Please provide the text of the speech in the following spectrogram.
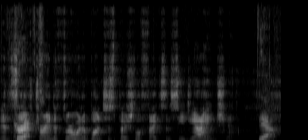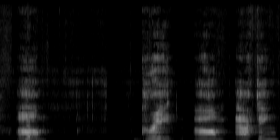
instead Correct. of trying to throw in a bunch of special effects and CGI and shit. yeah. Um, great um, acting.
